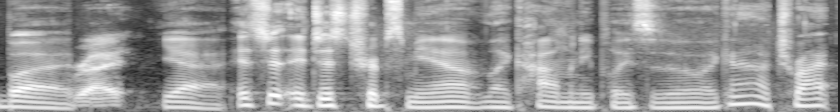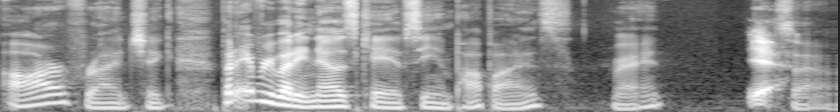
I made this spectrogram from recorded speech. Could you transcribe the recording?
But Right. yeah, it's just it just trips me out like how many places are like, ah, try our fried chicken. But everybody knows KFC and Popeyes, right? Yeah. So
